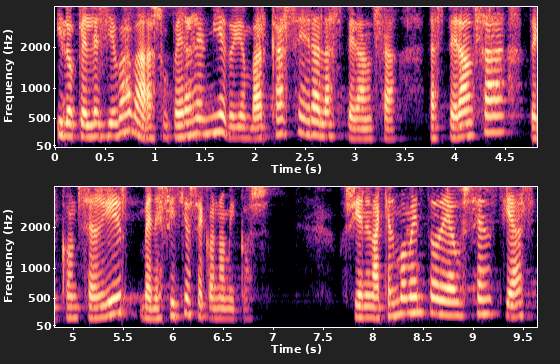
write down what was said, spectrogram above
Y lo que les llevaba a superar el miedo y embarcarse era la esperanza, la esperanza de conseguir beneficios económicos. Pues bien, en aquel momento de ausencias,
